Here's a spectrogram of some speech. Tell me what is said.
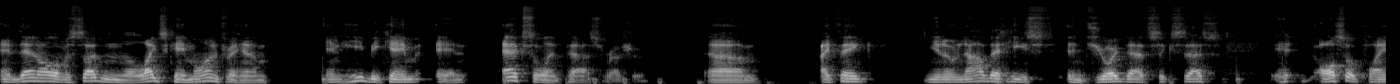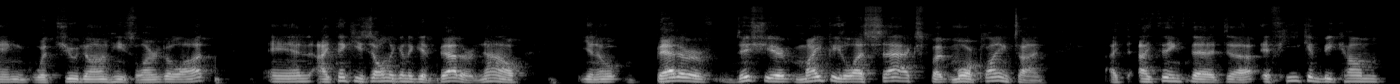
And then all of a sudden, the lights came on for him, and he became an excellent pass rusher. Um, I think, you know, now that he's enjoyed that success, also playing with Judon, he's learned a lot. And I think he's only going to get better. Now, you know, better this year might be less sacks, but more playing time. I, th- I think that uh, if he can become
